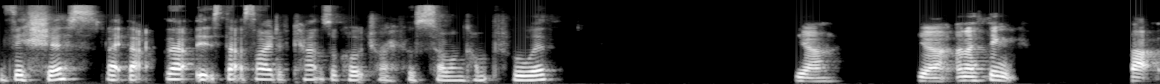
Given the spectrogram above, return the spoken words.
vicious. Like that that it's that side of cancel culture i feel so uncomfortable with. Yeah. Yeah. And i think that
